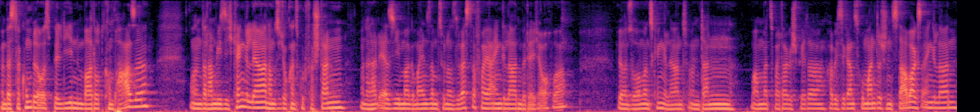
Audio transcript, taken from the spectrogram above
Mein bester Kumpel aus Berlin war dort Komparse. Und dann haben die sich kennengelernt, haben sich auch ganz gut verstanden. Und dann hat er sie mal gemeinsam zu einer Silvesterfeier eingeladen, bei der ich auch war. Ja, und so haben wir uns kennengelernt. Und dann waren wir zwei Tage später, habe ich sie ganz romantisch in Starbucks eingeladen.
